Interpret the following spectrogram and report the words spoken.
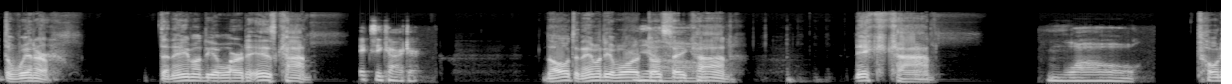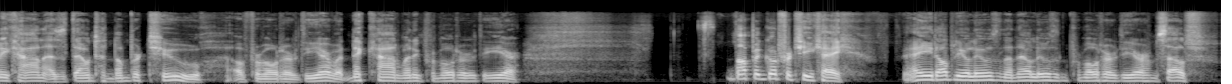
the winner, the name on the award is Khan. Dixie Carter. No, the name of the award does say No. Khan. Nick Khan. Whoa. Tony Khan is down to number two of Promoter of the Year, with Nick Khan winning Promoter of the Year. Not been good for TK. AEW losing and now losing Promoter of the Year himself.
